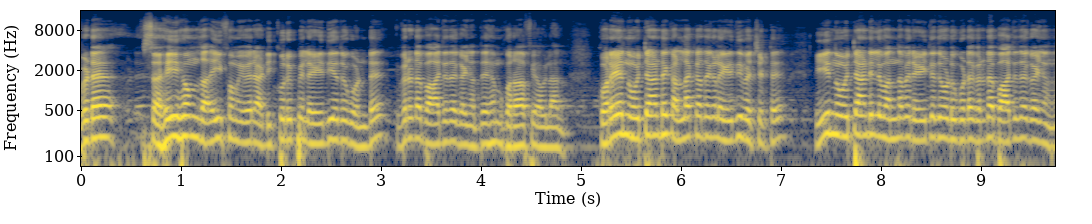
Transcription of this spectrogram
ഇവിടെ സഹീഹും ലൈഫും ഇവർ അടിക്കുറിപ്പിൽ എഴുതിയത് കൊണ്ട് ഇവരുടെ ബാധ്യത കഴിഞ്ഞു. അദ്ദേഹം ഖുറാഫി ഔലാൻ കുറേ നൂറ്റാണ്ട് കള്ളക്കഥകൾ എഴുതി വെച്ചിട്ട് ഈ നൂറ്റാണ്ടിൽ വന്നവർ എഴുതിയതോടുകൂടെ ഇവരുടെ ബാധ്യത കഴിഞ്ഞു.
